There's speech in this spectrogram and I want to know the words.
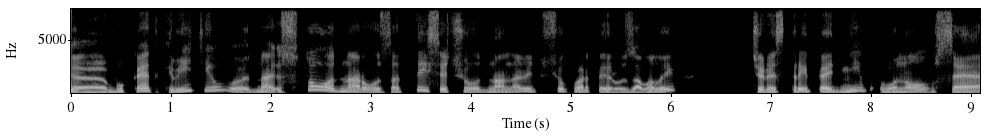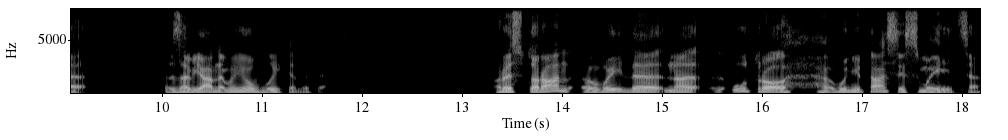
Е, букет квітів е, 101 роза, 1001, навіть всю квартиру завали. Через 3-5 днів воно все зав'яне, ви його викинете. Ресторан вийде на утро в унітаз і смиється.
